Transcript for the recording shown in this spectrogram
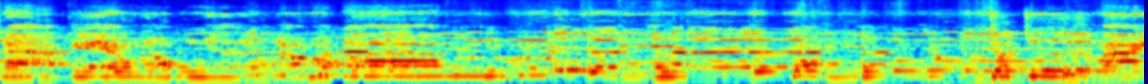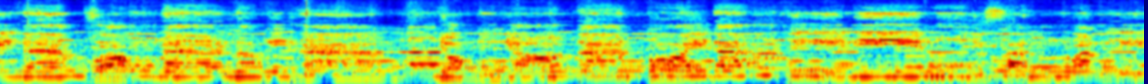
หน้าแก้วยกยืนยอดดันจดชื่อหมายน้ำสองนาละวิหาร ยกยอดดานปล่อยดาที่นี่เมื่อสันวันดี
